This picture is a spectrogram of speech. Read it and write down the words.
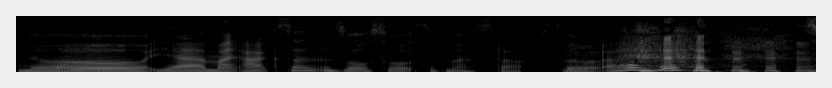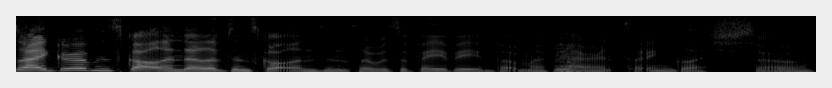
No, my- yeah, my accent is all sorts of messed up. So, so I grew up in Scotland. I lived in Scotland since I was a baby, but my Yeah. parents are English, so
